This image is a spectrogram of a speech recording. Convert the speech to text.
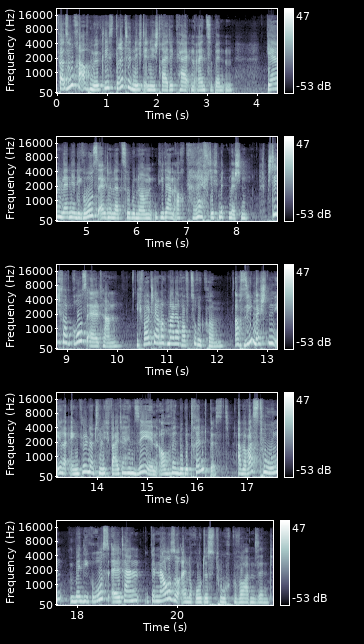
Versuche auch möglichst Dritte nicht in die Streitigkeiten einzubinden. Gern werden ja die Großeltern dazu genommen, die dann auch kräftig mitmischen. Stichwort Großeltern. Ich wollte ja noch mal darauf zurückkommen. Auch sie möchten ihre Enkel natürlich weiterhin sehen, auch wenn du getrennt bist. Aber was tun, wenn die Großeltern genauso ein rotes Tuch geworden sind?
